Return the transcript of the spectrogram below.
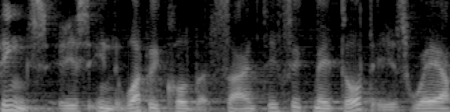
things, is in what we call the scientific method, is where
